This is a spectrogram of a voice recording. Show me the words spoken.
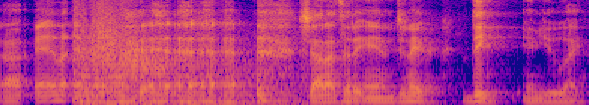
Uh, and, and, and shout out to the engineer, the MUA,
